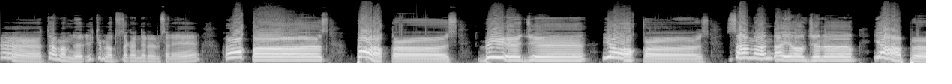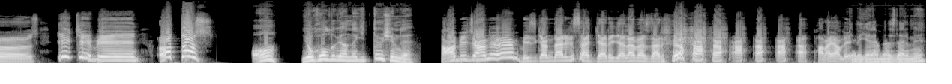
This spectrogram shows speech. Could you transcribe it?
He, tamamdır. 2030'da gönderirim seni. Hokus pokus. Büyücü yokuz. Zamanda yolculuk yapız. 2030. Oh yok oldu bir anda gitti mi şimdi? Tabii canım. Biz gönderirsek geri gelemezler. Parayı alayım. Geri gelemezler mi?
